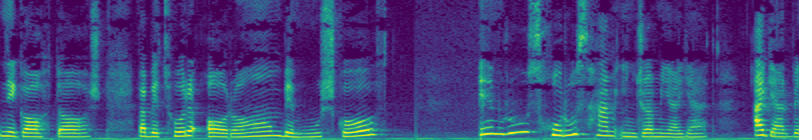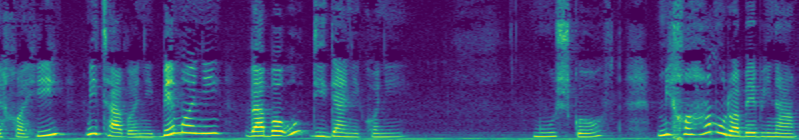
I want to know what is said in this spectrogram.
نگاه داشت و به طور آرام به موش گفت امروز خروس هم اینجا می آید اگر بخواهی می توانی بمانی و با او دیدنی کنی. موش گفت می‌خواهم او را ببینم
